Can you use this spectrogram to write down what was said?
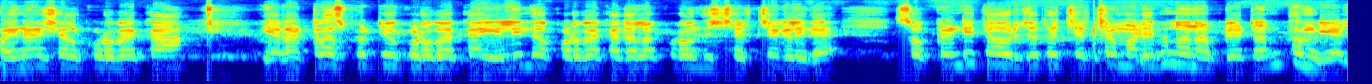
ಫೈನಾನ್ಷಿಯಲ್ ಕೊಡಬೇಕಾ? ರೆಟ್ರಾಸ್ಪೆಕ್ಟಿವ್ ಕೊಡಬೇಕಾ? ಎಲ್ಲಿಂದ ಕೊಡಬೇಕು? ಅದೆಲ್ಲ ಕೂಡ ಒಂದು ಚರ್ಚೆಗಳಿದೆ. ಸೊ ಖಂಡಿತ ಅವ್ರ ಜೊತೆ ಚರ್ಚೆ ಮಾಡಿದ್ರು ನಾನು ಅಪ್ಡೇಟ್ ಅಂತ ತಮ್ಗೆ ಹೇಳ್ತೇನೆ.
